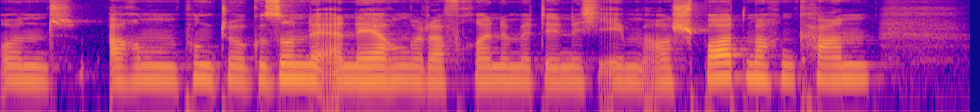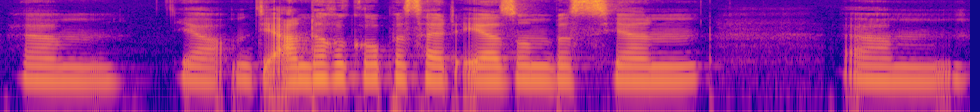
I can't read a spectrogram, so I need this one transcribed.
Und auch im Punkt gesunde Ernährung oder Freunde, mit denen ich eben auch Sport machen kann. Ähm, ja, und die andere Gruppe ist halt eher so ein bisschen ähm,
